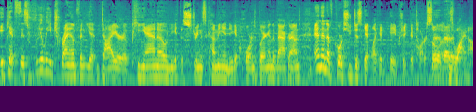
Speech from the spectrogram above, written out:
it gets this really triumphant yet dire piano, and you get the strings coming in, you get horns blaring in the background, and then of course you just get like an apeshit guitar solo because why not?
